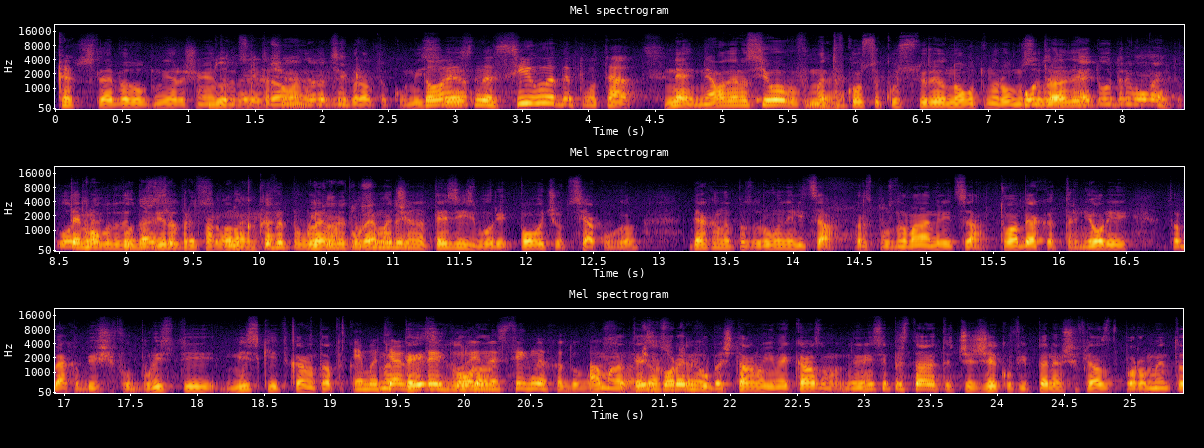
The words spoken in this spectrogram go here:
Как... Следва да отмени решението на Централната избирателна комисия. Тоест на сила депутат. Не, няма да е на сила в момента, в който се конституира новото народно събрание. ето утре момент. Те Утре могат да депозират, пред но какъв е и проблема? те Проблема е, че на тези избори, повече от всякога, бяха напазарувани лица, разпознаваеми лица. Това бяха треньори, това бяха бивши футболисти, миски и така нататък. Ема на тях те дори не стигнаха до гласуване. Ама на тези хора им е обещано, им е казано. Не ли си представяте, че Жеков и Пенев ще влязат в парламента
